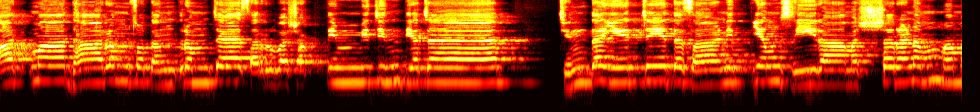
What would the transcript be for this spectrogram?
आत्माधारं स्वतन्त्रं च सर्वशक्तिं विचिन्त्य च चिन्तयेच्चेतसा नित्यं श्रीरामः शरणं मम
